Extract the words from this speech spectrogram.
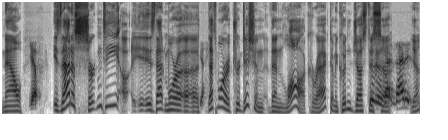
Now, Yep. is that a certainty? Uh, is that more a, a, Yeah. that's more a tradition than law? Correct? I mean, couldn't No, justice? no, uh, that, that is yeah.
